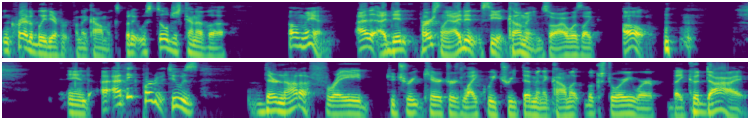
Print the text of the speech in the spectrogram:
incredibly different from the comics, but it was still just kind of a, oh man, I, I didn't personally, I didn't see it coming, so I was like, oh, and I think part of it too is they're not afraid to treat characters like we treat them in a comic book story where they could die.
